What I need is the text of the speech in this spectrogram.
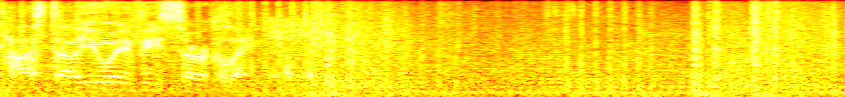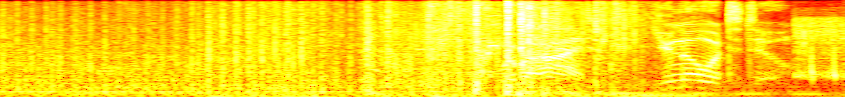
Hostile UAV circling. We're behind. You know what to do.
